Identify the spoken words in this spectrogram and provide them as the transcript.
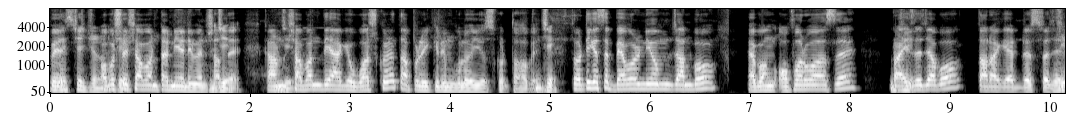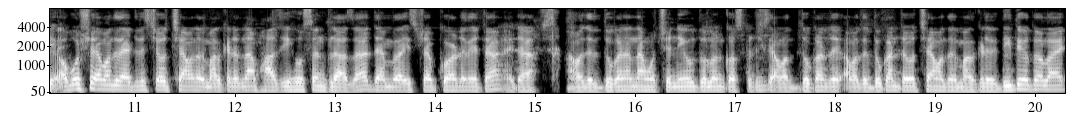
বেস্টের জন্য অবশ্যই সাবানটা নিয়ে নেবেন সাথে। কারণ সাবান দিয়ে আগে ওয়াশ করে তারপরে এই ক্রিমগুলো ইউজ করতে হবে। তো ঠিক আছে ব্যবহার নিয়ম জানব এবং অফারও আছে। প্রাইসে যাব তার আগে অ্যাড্রেসটা জি অবশ্যই আমাদের অ্যাড্রেসটা হচ্ছে আমাদের মার্কেটের নাম Haji Hossain plaza Demra staff quarter এটা। এটা আমাদের দোকানের নাম হচ্ছে নিউ দোলন কসমেটিক্স আমাদের দোকানে আমাদের দোকানটা হচ্ছে আমাদের মার্কেটের দ্বিতীয় তলায়।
